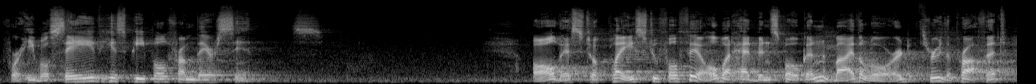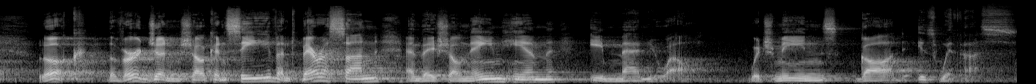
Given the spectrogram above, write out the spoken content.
for he will save his people from their sins. All this took place to fulfill what had been spoken by the Lord through the prophet Look, the virgin shall conceive and bear a son, and they shall name him Emmanuel, which means God is with us.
